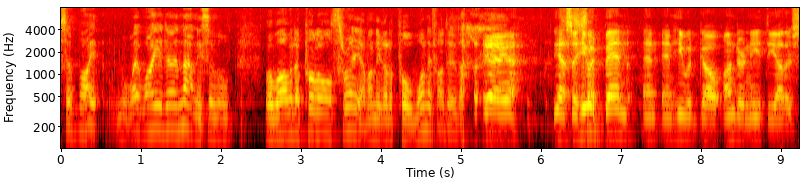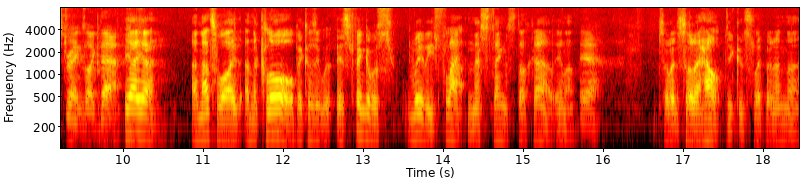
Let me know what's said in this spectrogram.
said, why, why, why are you doing that? And he said, well, well, why would I pull all three? I've only got to pull one if I do that. Yeah, yeah. Yeah, so he So- would bend and, and he would go underneath the other strings like that. yeah, yeah. And that's why, and the claw, because it was, his finger was really flat and this thing stuck out, you know. Yeah. So it sort of helped. He could slip it in there.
